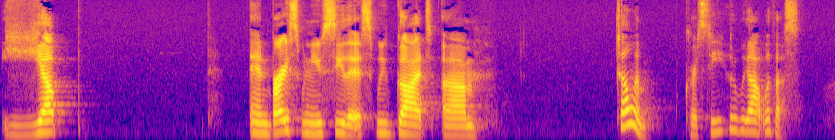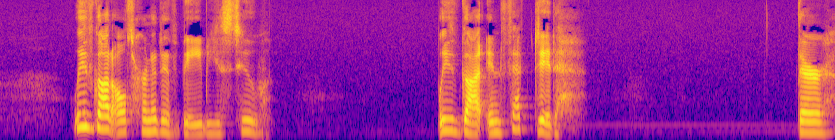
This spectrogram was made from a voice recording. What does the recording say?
Yep. And Bryce, when you see this, we've got, um, tell him, Christy, who do we got with us? We've got alternative babies too. We've got infected. They're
